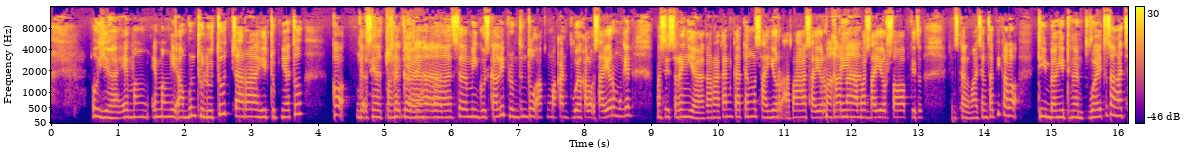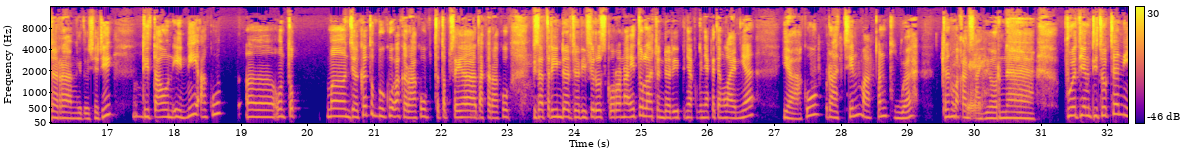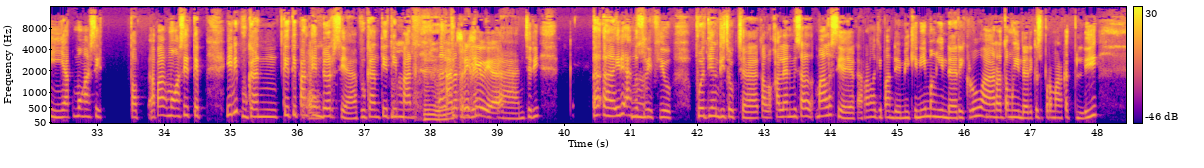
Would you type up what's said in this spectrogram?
oh ya emang emang ya ampun dulu tuh cara hidupnya tuh kok nggak sehat banget ya sehat. Eh, seminggu sekali belum tentu aku makan buah kalau sayur mungkin masih sering ya karena kan kadang sayur apa sayur bening Makanan. apa sayur sop gitu dan segala macam tapi kalau diimbangi dengan buah itu sangat jarang gitu jadi di tahun ini aku eh, untuk menjaga tubuhku agar aku tetap sehat agar aku bisa terhindar dari virus corona itulah dan dari penyakit-penyakit yang lainnya ya aku rajin makan buah dan makan Oke. sayur nah buat yang di Jogja nih aku mau ngasih top apa mau ngasih tip. Ini bukan titipan endorse ya bukan titipan eh, Honest dibayar, review ya? bukan. jadi eh, eh, ini angus review. Buat yang di Jogja kalau kalian misal males ya ya karena lagi pandemi gini menghindari keluar atau menghindari ke supermarket beli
